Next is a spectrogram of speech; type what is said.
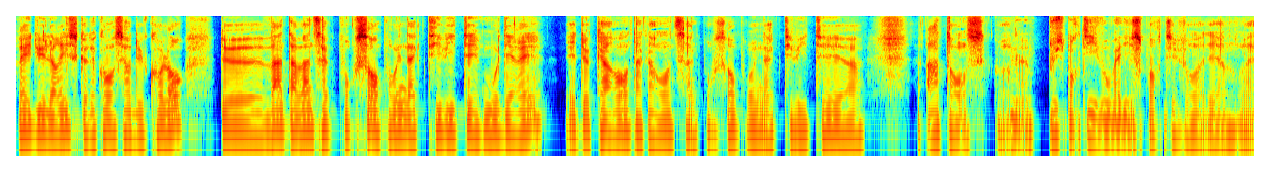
réduit le risque de cancer du côlon de 20 à 25% pour une activité modérée et de 40 à 45% pour une activité euh, intense. Quoi. Plus sportive, on va dire. Sportive, on va dire, ouais.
